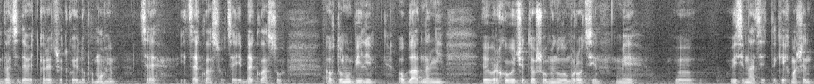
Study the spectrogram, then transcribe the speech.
29 карет швидкої допомоги. Це і С класу, це і Б класу автомобілі обладнані. Враховуючи те, що в минулому році ми 18 таких машин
